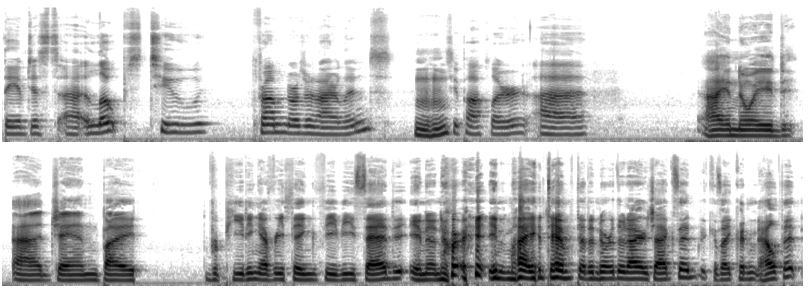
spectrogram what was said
they have just uh, eloped to from Northern Ireland Mm-hmm. to Poplar. Uh, I annoyed uh, Jan by repeating everything Phoebe said in a nor- in my attempt at a Northern Irish accent because I couldn't help it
